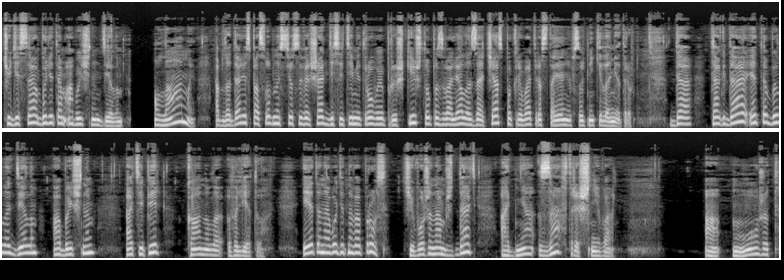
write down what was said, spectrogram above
чудеса были там обычным делом. Ламы обладали способностью совершать десятиметровые прыжки, что позволяло за час покрывать расстояние в сотни километров. Да, тогда это было делом обычным, а теперь кануло в лету. И это наводит на вопрос, чего же нам ждать а дня завтрашнего. А может,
